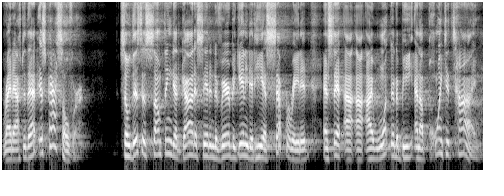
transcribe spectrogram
Right after that is Passover. So this is something that God has said in the very beginning that He has separated and said, I, I, I want there to be an appointed time.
